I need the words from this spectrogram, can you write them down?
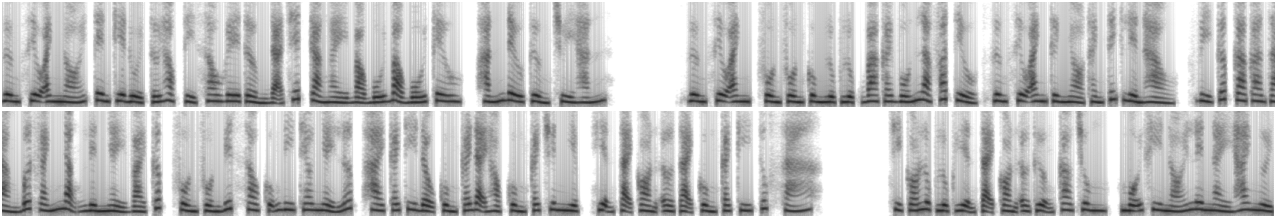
Dương Siêu Anh nói tên kia đuổi tới học tỷ sau ghê tởm đã chết cả ngày bảo bối bảo bối kêu, hắn đều tưởng chùy hắn. Dương Siêu Anh, phồn phồn cùng lục lục ba cái vốn là phát tiểu, Dương Siêu Anh từ nhỏ thành tích liền hào, vì cấp ca ca giảm bớt gánh nặng liền nhảy vài cấp phồn phồn biết sau cũng đi theo nhảy lớp, hai cái thi đậu cùng cái đại học cùng cái chuyên nghiệp, hiện tại còn ở tại cùng cái ký túc xá. Chỉ có lục lục hiện tại còn ở thượng cao trung, mỗi khi nói lên này hai người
